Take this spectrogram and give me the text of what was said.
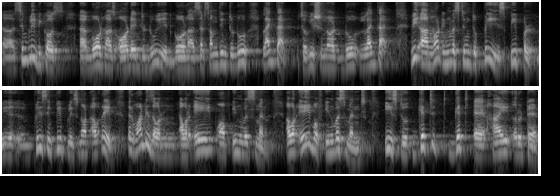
uh, simply because uh, God has ordained to do it. God has said something to do like that. So we should not do like that. We are not investing to please people. We, uh, pleasing people is not our aim. Then what is our, our aim of investment? Our aim of investment is to get it, get a high return.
